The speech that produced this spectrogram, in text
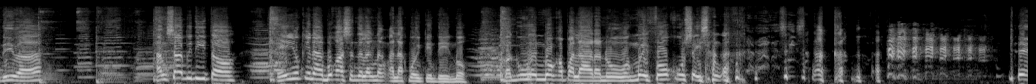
Di ba? Ang sabi dito, eh yung kinabukasan na lang ng anak mo, intindihin mo. Baguhan mo ang kapalaran mo, huwag mo i-focus sa isang sa isang. Hindi.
